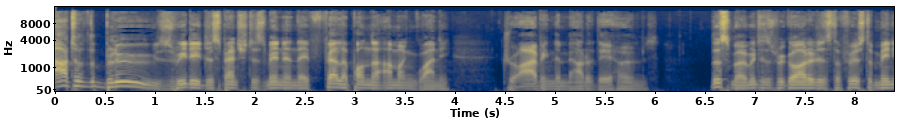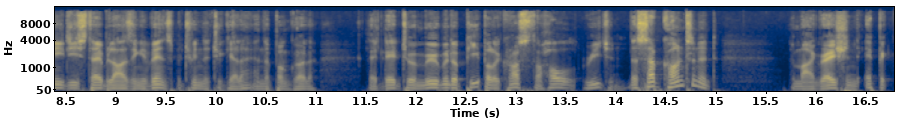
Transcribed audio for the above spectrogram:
Out of the blue, Zwide dispatched his men and they fell upon the Amangwani, driving them out of their homes. This moment is regarded as the first of many destabilizing events between the Tugela and the Pongola that led to a movement of people across the whole region, the subcontinent, the migration epic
